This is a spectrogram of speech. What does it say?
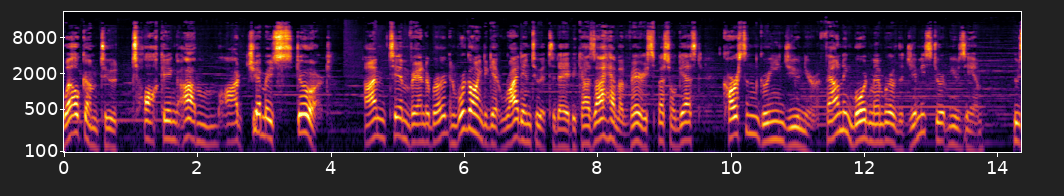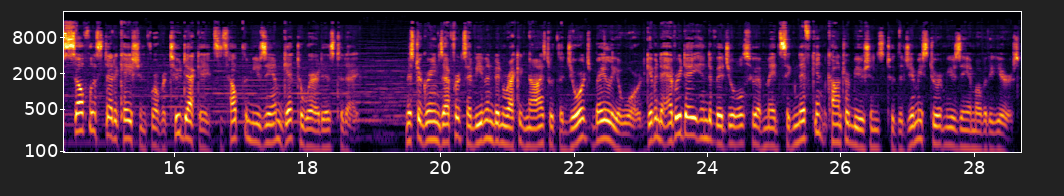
Welcome to Talking um, uh, Jimmy Stewart. I'm Tim Vanderberg, and we're going to get right into it today because I have a very special guest, Carson Green Jr., a founding board member of the Jimmy Stewart Museum, whose selfless dedication for over two decades has helped the museum get to where it is today. Mr. Green's efforts have even been recognized with the George Bailey Award, given to everyday individuals who have made significant contributions to the Jimmy Stewart Museum over the years.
